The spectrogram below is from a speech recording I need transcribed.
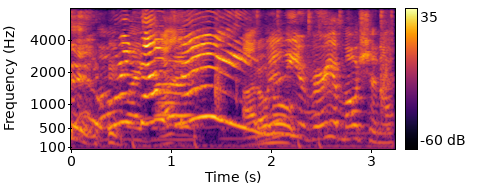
Listen. Oh my god. I, I don't Willy, know. you're very emotional.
